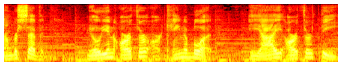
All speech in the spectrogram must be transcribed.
Number 7. Million Arthur Arcana Blood, Iai Arthur theme.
